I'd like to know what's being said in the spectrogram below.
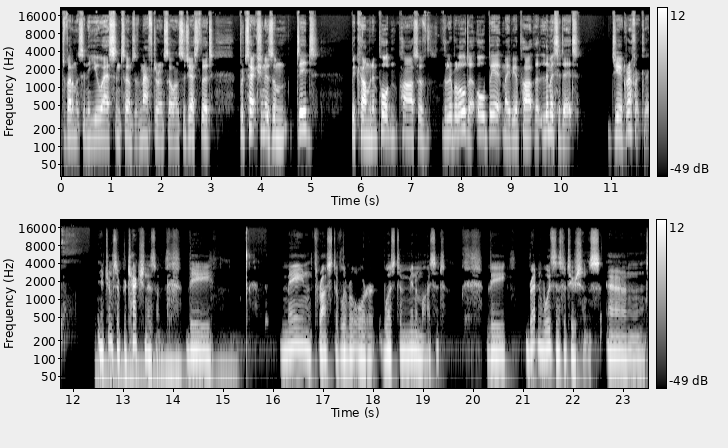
developments in the US in terms of NAFTA and so on suggest that protectionism did become an important part of the liberal order, albeit maybe a part that limited it geographically in terms of protectionism, the main thrust of liberal order was to minimize it. The Bretton Woods institutions and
